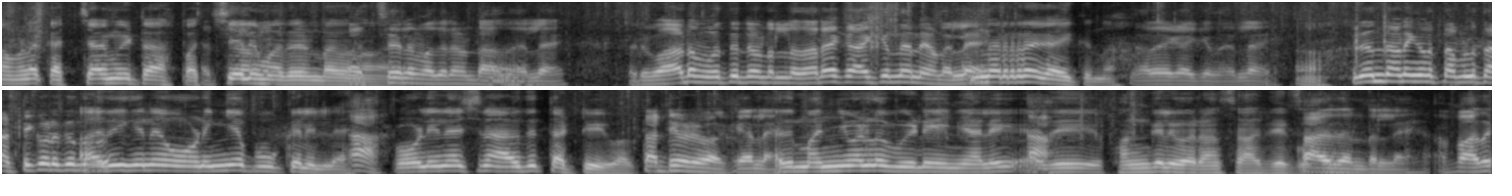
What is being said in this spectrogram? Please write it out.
നമ്മളെ കച്ചാമീട്ടാ പച്ചയിൽ മധുരം ഉണ്ടാകുന്ന പച്ചയിലും മധുരം ഉണ്ടാകുന്നത് അല്ലേ? ഒരുപാട് പൂത്തിട്ടുണ്ടല്ലോ നിറയെ കായ്ക്കുന്ന തന്നെയാണല്ലേ? ഒന്നര കായ്ക്കുന്ന. നിറയെ കായ്ക്കുന്നത് അല്ലേ? ഇതെന്താണെങ്കിൽ നമ്മൾ തട്ടിക്കൊടുക്കുന്നത്? അതിങ്ങനെ ഉണങ്ങിയ പൂക്കലില്ലേ? പോളിനേഷൻ അത് തട്ടി ഒഴിവാക്കും. തട്ടി ഒഴിവാക്കാം അല്ലേ? അത് മഞ്ഞവെള്ളം വീണ് കഴിഞ്ഞാൽ അത് ഫംഗൽ വരാൻ സാധ്യത. സാധ്യത ഉണ്ടല്ലേ അപ്പൊ അത്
